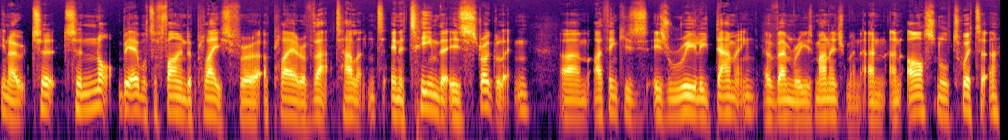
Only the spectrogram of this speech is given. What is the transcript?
you know, to to not be able to find a place for a, a player of that talent in a team that is struggling, um, I think is is really damning of Emery's management. And, and Arsenal Twitter,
